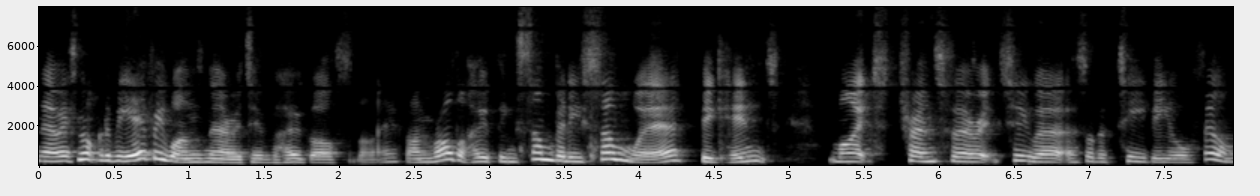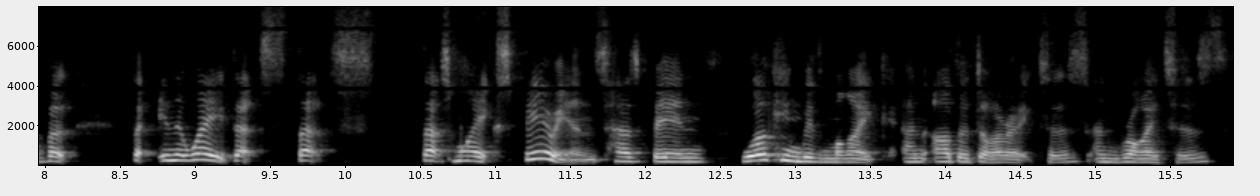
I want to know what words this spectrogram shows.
Now, it's not going to be everyone's narrative of Hogarth's life. I'm rather hoping somebody somewhere, big hint, might transfer it to a, a sort of TV or film. But, but in a way, that's that's that's my experience has been working with Mike and other directors and writers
